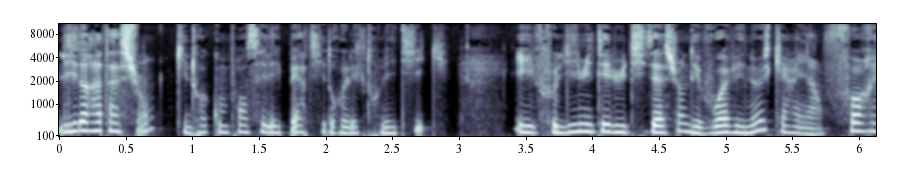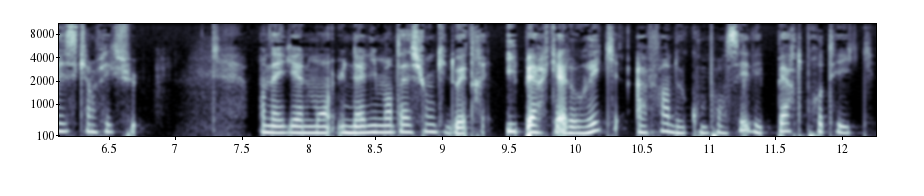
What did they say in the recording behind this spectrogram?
l'hydratation qui doit compenser les pertes hydroélectrolytiques, et il faut limiter l'utilisation des voies veineuses car il y a un fort risque infectieux. On a également une alimentation qui doit être hypercalorique afin de compenser les pertes protéiques.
